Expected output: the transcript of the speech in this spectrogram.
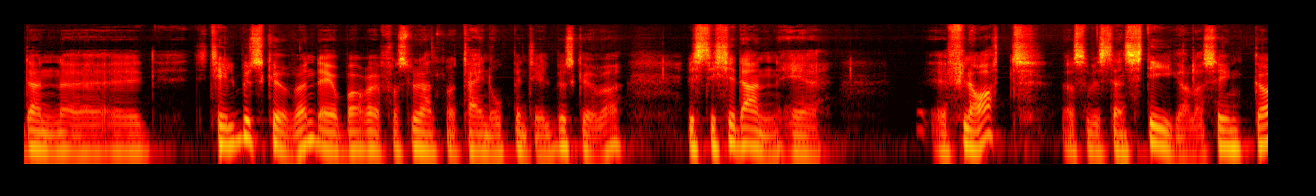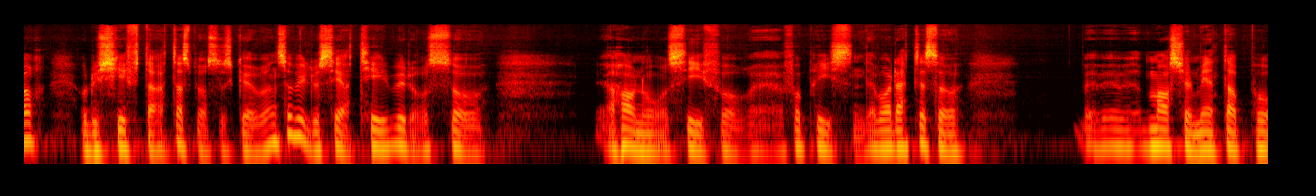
den tilbudskurven, det er jo bare for studentene å tegne opp en tilbudskurve, hvis ikke den er flat, altså hvis den stiger eller synker, og du skifter etterspørselskurven, så vil du se at tilbudet også har noe å si for, for prisen. Det var dette som Marshall mente på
